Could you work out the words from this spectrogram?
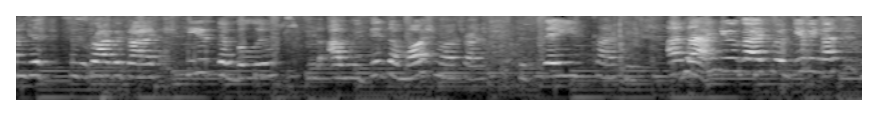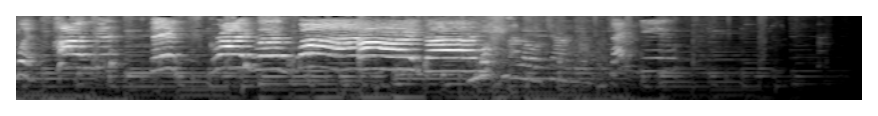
100 subscriber guys. Here's the balloon and we did the marshmallow challenge to save Frankie. And thank you guys for giving us 100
